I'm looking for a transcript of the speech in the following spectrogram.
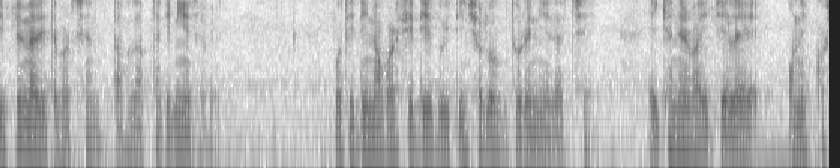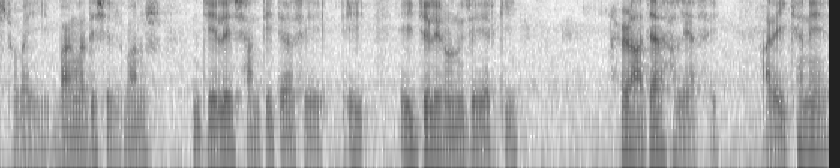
রিপ্লে না দিতে পারছেন, তাহলে আপনাকে নিয়ে যাবে। প্রতিদিন ওভারসি দিয়ে দুই, তিনশো লোক ধরে নিয়ে যাচ্ছে। এইখানের ভাই জেলে অনেক কষ্ট ভাই। বাংলাদেশের মানুষ জেলে শান্তিতে আছে, এই এই জেলের অনুযায়ী আর কি। রাজার হালে আছে। আর এইখানে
